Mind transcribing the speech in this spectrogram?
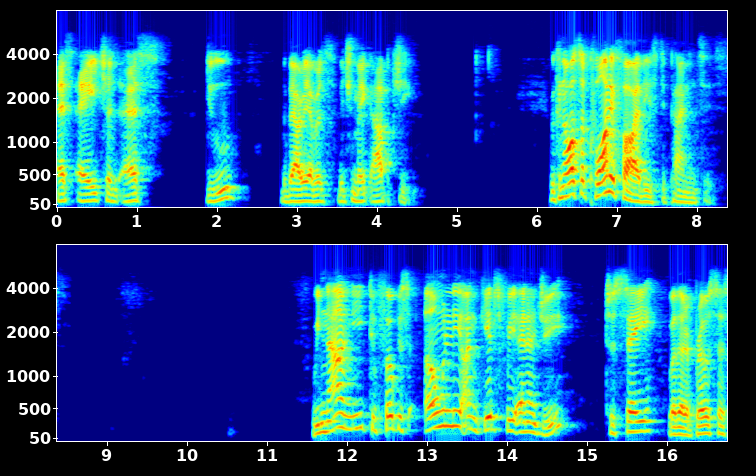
as H and S do, the variables which make up G. We can also quantify these dependencies. We now need to focus only on Gibbs free energy to say whether a process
